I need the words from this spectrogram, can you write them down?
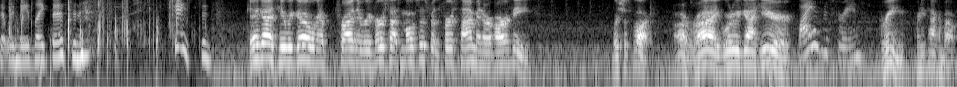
That we made like this and it's Okay, guys, here we go. We're going to try the reverse osmosis for the first time in our RV. Wish us luck. All right, what do we got here? why is this green? Green? What are you talking about?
